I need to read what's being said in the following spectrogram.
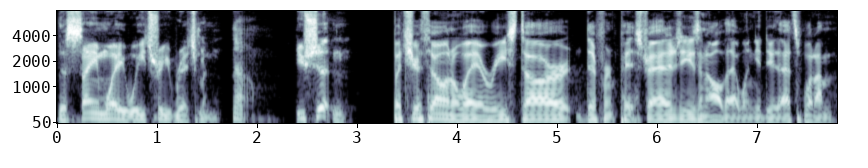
the same way we treat Richmond. no, You shouldn't. But you're throwing away a restart, different pit strategies, and all that when you do. That's what I'm.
